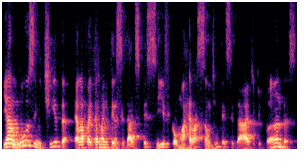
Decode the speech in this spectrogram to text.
e a luz emitida, ela vai ter uma intensidade específica, uma relação de intensidade de bandas,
